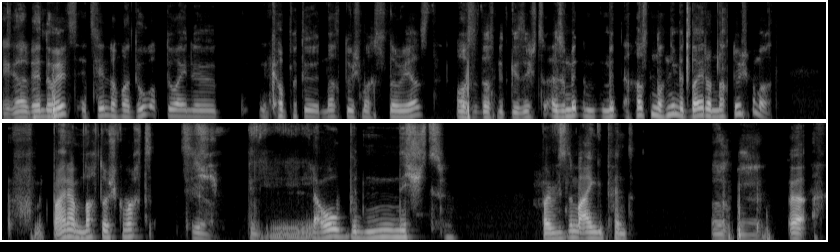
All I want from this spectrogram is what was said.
Egal, wenn du willst, erzähl doch mal du, ob du eine kaputte Nachtdurchmach-Story hast. Außer das mit Gesicht. Also mit, mit hast du noch nie mit beidem Nacht durchgemacht? Mit beide haben Nacht durchgemacht. Ja. Ich glaube nicht. Weil wir sind immer eingepennt. Ach, bäh. Ja. Ach,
